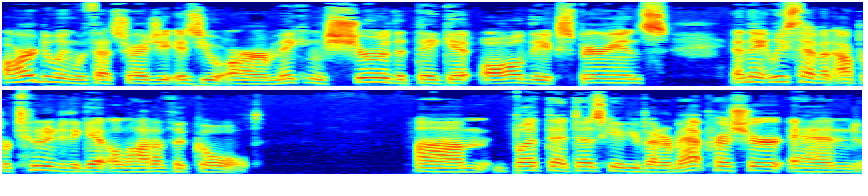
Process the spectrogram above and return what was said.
are doing with that strategy is you are making sure that they get all the experience and they at least have an opportunity to get a lot of the gold. Um, but that does give you better map pressure and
